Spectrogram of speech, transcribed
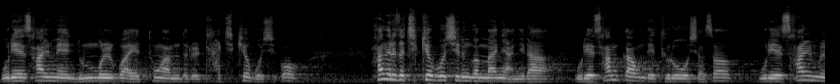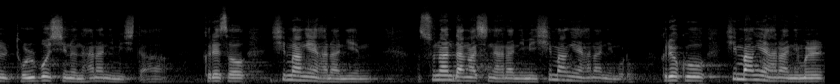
우리의 삶의 눈물과 애통함들을 다 지켜보시고 하늘에서 지켜보시는 것만이 아니라 우리의 삶 가운데 들어오셔서 우리의 삶을 돌보시는 하나님이시다. 그래서 희망의 하나님, 순환당하신 하나님이 희망의 하나님으로 그리고 그 희망의 하나님을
